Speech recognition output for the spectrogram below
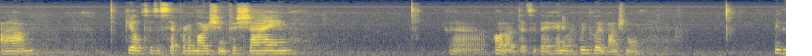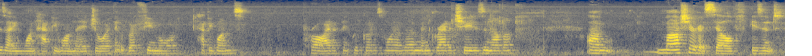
um, guilt as a separate emotion for shame, Uh, oh no, that's it there. Anyway, we include a bunch more. I think there's only one happy one there, Joy. I think we've got a few more happy ones. Pride, I think we've got as one of them, and gratitude is another. Um, Marsha herself isn't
